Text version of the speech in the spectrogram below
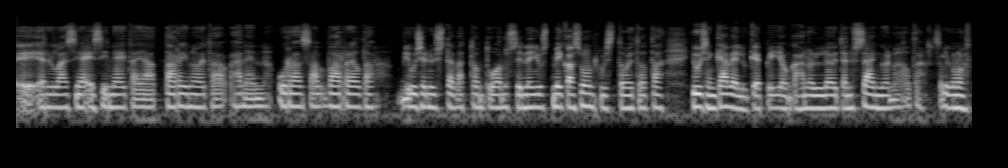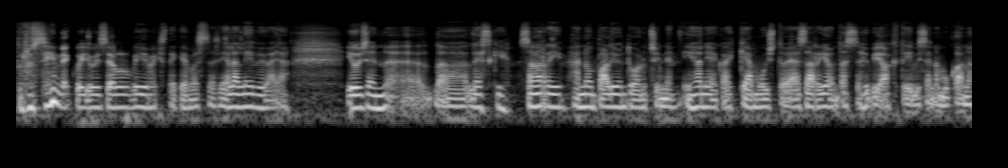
erilaisia esineitä ja tarinoita hänen uransa varrelta. Juisen ystävät on tuonut sinne just Mika Sundqvist toi tota Juisen kävelykepi, jonka hän oli löytänyt sängyn alta. Se oli unohtunut sinne, kun Juise oli ollut viimeksi tekemässä siellä levyä. Ja Juisen äh, leski Sari, hän on paljon tuonut sinne ihania kaikkia muistoja ja Sari on tässä hyvin aktiivisena mukana.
